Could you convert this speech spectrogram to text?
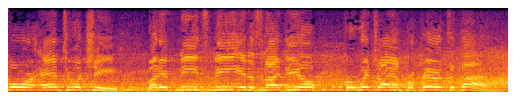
for and to achieve. But if needs be, it is an ideal for which I am prepared to die.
